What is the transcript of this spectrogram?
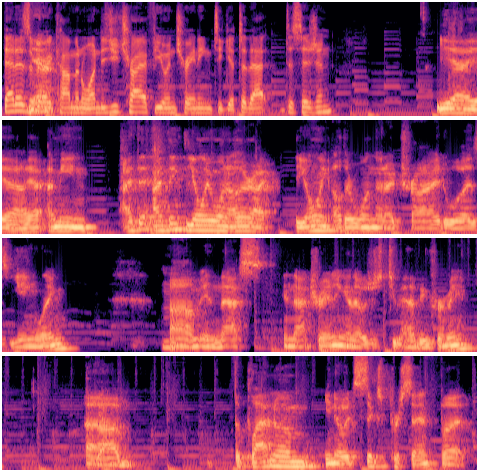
That is a yeah. very common one. Did you try a few in training to get to that decision? Yeah, yeah, yeah. I mean, I think I think the only one other I the only other one that I tried was Yuengling. Mm. Um, in that in that training, and it was just too heavy for me. Um, yeah. the platinum, you know, it's six percent, but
